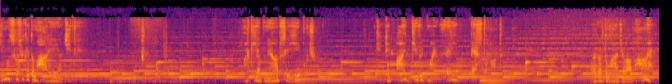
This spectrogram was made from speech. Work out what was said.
ये मत सोचो कि तुम हारे या जीते। बल्कि अपने आप से ये पूछो कि did I give it my very best और नॉट अगर तुम्हारा जवाब हाँ है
